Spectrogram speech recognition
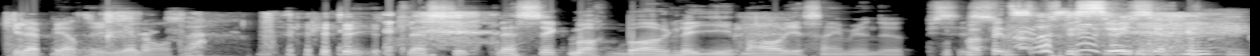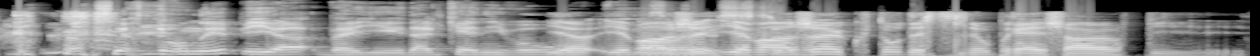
qu'il a perdu il y a longtemps. classique, classique Morgborg, il est mort il y a 5 minutes. en fait, ça, c'est ça, il s'est retourné, puis ah, ben, il est dans le caniveau. Il a, il a mangé, il a mangé un couteau destiné au prêcheur, puis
